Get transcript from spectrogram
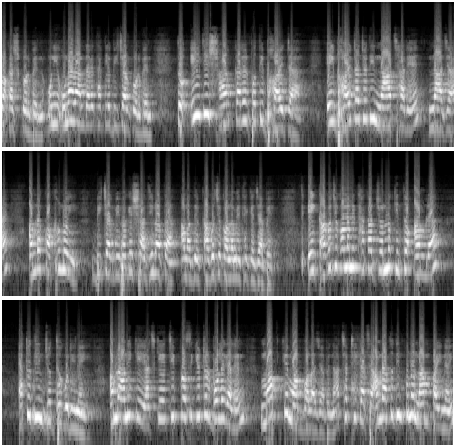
প্রকাশ করবেন? উনি ওনার আন্ডারে থাকলে বিচার করবেন। তো এই যে সরকারের প্রতি ভয়টা, এই ভয়টা যদি না ছাড়ে, না যায়, আমরা কখনোই বিচার বিভাগের স্বাধীনতা আমাদের কাগজে কলমে থেকে যাবে। এই কাগজে কলমে থাকার জন্য কিন্তু আমরা এতদিন যুদ্ধ করি নেই। আমরা অনেকেই আজকে চিফ প্রসিকিউটর বলে গেলেন মবকে মব বলা যাবে না। আচ্ছা ঠিক আছে, আমরা এতদিন কোনো নাম পাই নাই।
